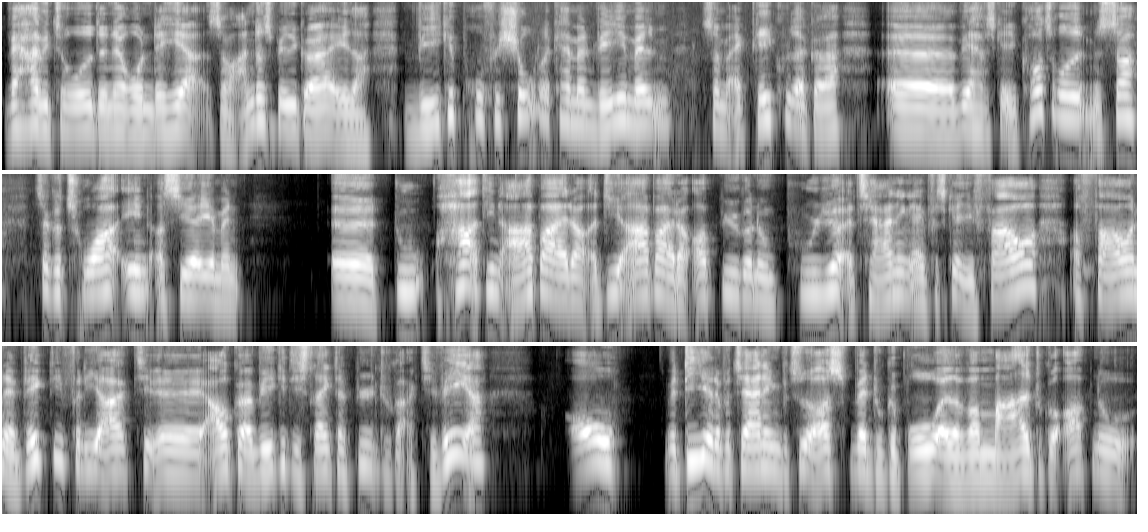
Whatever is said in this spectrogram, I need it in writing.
hvad har vi til råd den her runde her, som andre spil gør, eller hvilke professioner kan man vælge mellem, som Agricola gør, øh, ved at have forskellige kort til råd, men så, så går Trois ind og siger, jamen, øh, du har dine arbejder, og de arbejder opbygger nogle puljer af terninger i forskellige farver, og farverne er vigtige, fordi de øh, afgør, hvilke distrikter af byen du kan aktivere, og værdierne på terningen betyder også, hvad du kan bruge, eller hvor meget du kan opnå,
